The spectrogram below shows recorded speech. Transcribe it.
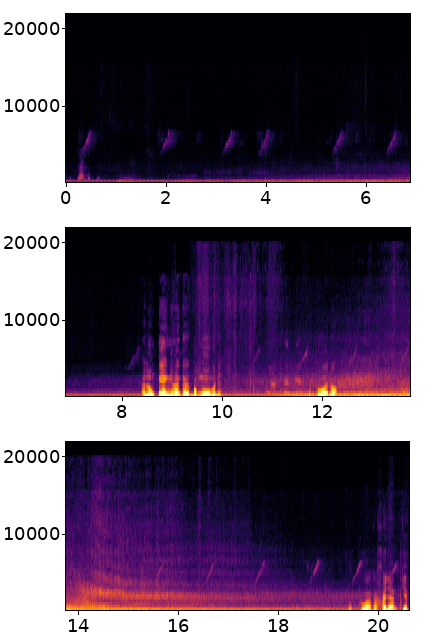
เพิ่นจ้างมาเก็บ อันลุงแปลงนี่ฮะกับบักโม่มดนี่ทั่วคือกันแหละทั่วเนาะปลูกทั่วก็ขยันเก็บ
